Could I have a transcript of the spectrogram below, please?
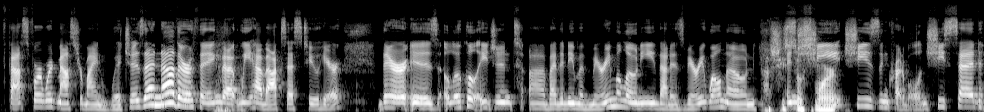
fast forward mastermind, which is another thing that we have access to here, there is a local agent uh, by the name of Mary Maloney that is very well known. God, she's and so she, smart. She's incredible. And she said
